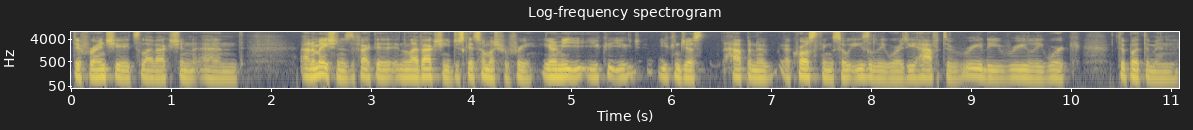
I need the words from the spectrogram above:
differentiates live action and animation is the fact that in live action you just get so much for free. You know what I mean? You you, you, you can just happen across things so easily, whereas you have to really really work to put them in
